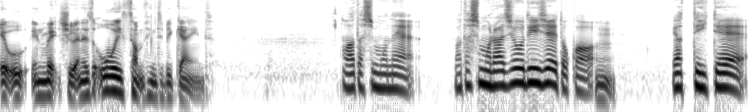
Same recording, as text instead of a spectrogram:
It will enrich you, and there's always something to be gained. 私もね私もラジオ DJ とかんやっていて、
